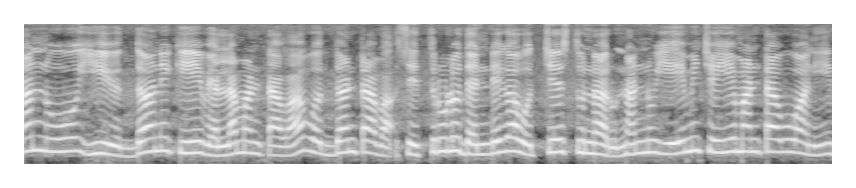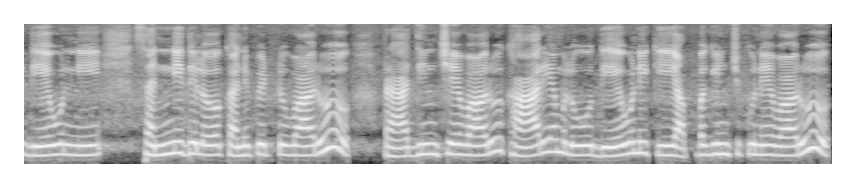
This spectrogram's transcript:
నన్ను ఈ యుద్ధానికి వెళ్ళమంటావా? వద్దంటావా? శత్రువులు దండిగా వచ్చేస్తున్నారు. నన్ను ఏమి చెయ్యమంటావు అని దేవుణ్ణి సన్నిధిలో కనిపెట్టువారు ప్రార్థించేవారు కార్యములు దేవునికి అప్పగించుకునేవారు.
